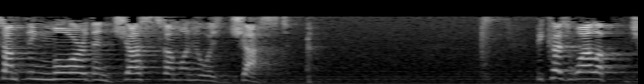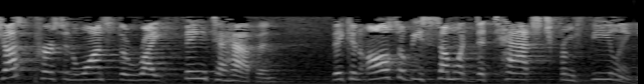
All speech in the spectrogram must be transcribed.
something more than just someone who was just. Because while a just person wants the right thing to happen, they can also be somewhat detached from feeling.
